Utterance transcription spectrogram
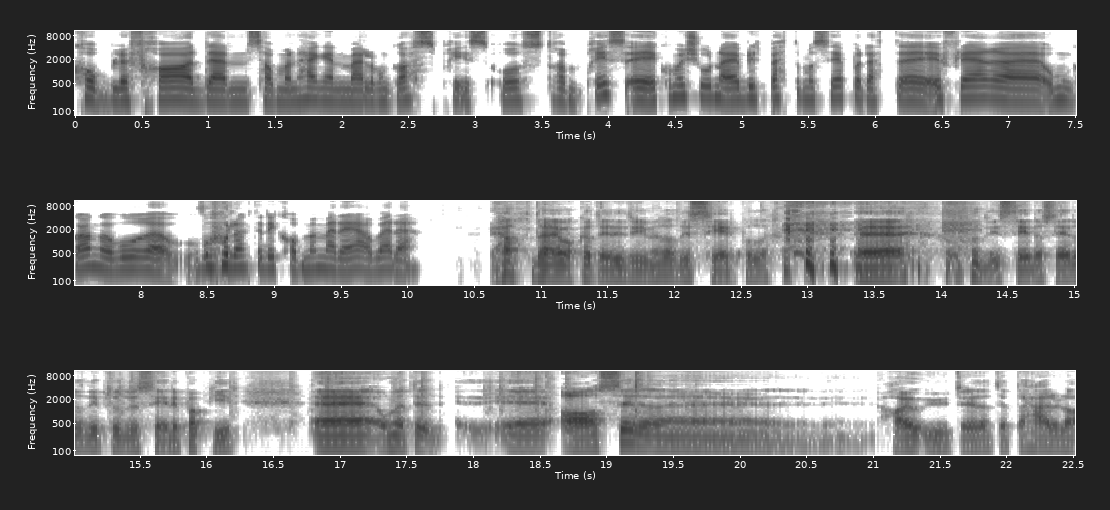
koble fra den sammenhengen mellom gasspris og strømpris. Eh, kommisjonen er blitt bedt om å se på dette i flere omganger. Hvor, hvor langt er de kommet med det arbeidet? Ja, det er jo akkurat det de driver med. da, De ser på det. eh, og De ser og ser, og de produserer papir. Eh, om dette eh, ACER eh, har jo utredet dette her og la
